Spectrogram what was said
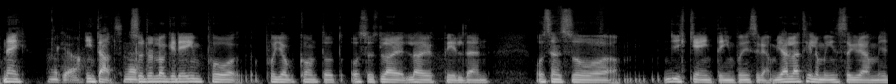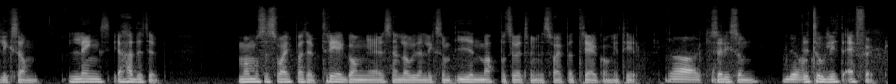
Nej, Okej, ja. inte alls. Nej. Så då loggade jag in på, på jobbkontot och så la, la jag upp bilden. Och sen så gick jag inte in på Instagram. Jag la till och med Instagram i liksom längst, jag hade typ man måste swipa typ tre gånger, sen låg den liksom i en mapp och så var jag tvungen att swipa tre gånger till. Ja, okej. Så liksom, Det det tog lite effort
